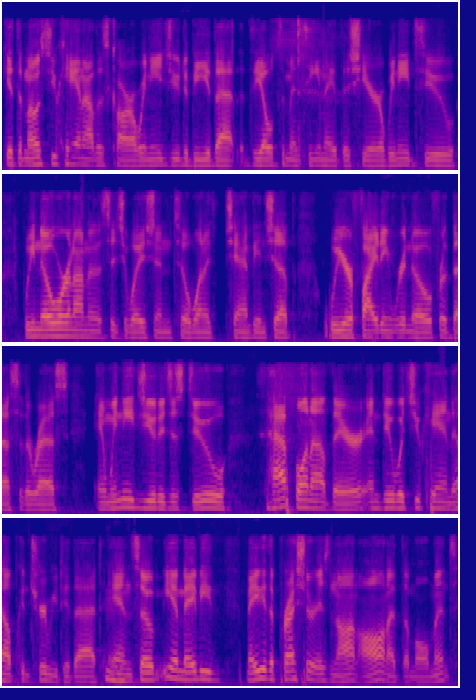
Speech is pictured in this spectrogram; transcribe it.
get the most you can out of this car. We need you to be that the ultimate teammate this year. We need to. We know we're not in a situation to win a championship. We are fighting Renault for the best of the rest, and we need you to just do." Have fun out there and do what you can to help contribute to that. Mhm. And so, yeah, maybe maybe the pressure is not on at the moment.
